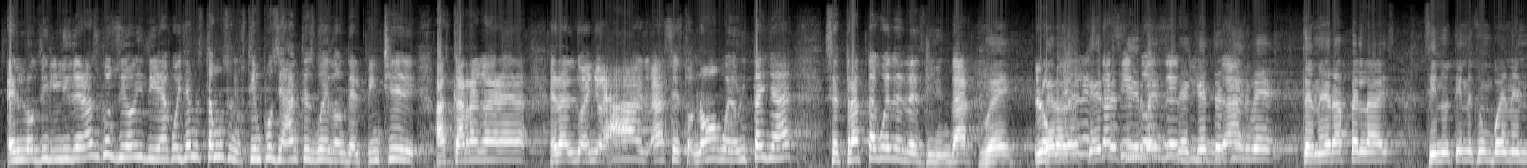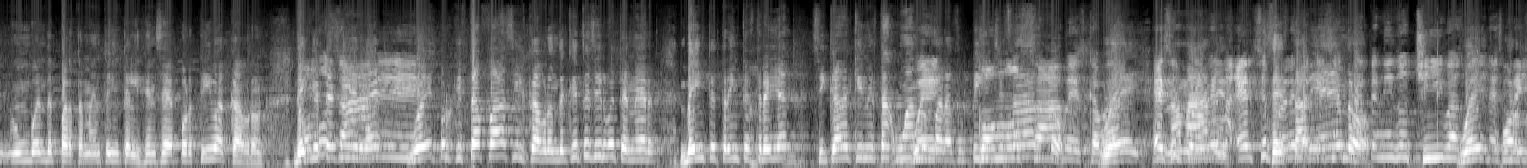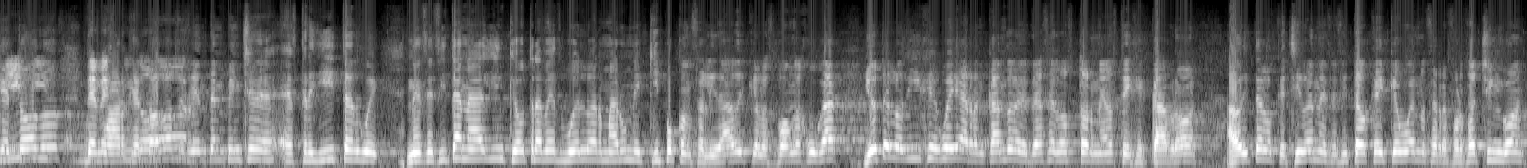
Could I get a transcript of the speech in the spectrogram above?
En los liderazgos de hoy día, güey, ya no estamos en los tiempos de antes, güey, donde el pinche Azcárraga era, era el dueño, ah, haz esto. No, güey, ahorita ya se trata, güey, de deslindar. Güey, Lo pero que ¿de él qué, está te haciendo sirve, es ¿de qué te deslindar. sirve tener a Peláez si no tienes un buen en- un buen departamento de inteligencia deportiva, cabrón? ¿De qué ¿Cómo te sabes? sirve? Güey, porque está fácil, cabrón. ¿De qué te sirve tener 20, 30 estrellas si cada quien está jugando para su pinche ¿Cómo sabes, cabrón? Es no el mames, problema, es el se problema está que viendo. siempre ha tenido Chivas, Güey, porque todos, de porque todos se sienten pinches estrellitas, güey. Necesitan a alguien que otra vez vuelva a armar un equipo consolidado y que los ponga a jugar. Yo te lo dije, güey, arrancando desde hace dos torneos, te dije, cabrón, ahorita lo que Chivas necesita, ok, qué bueno, se reforzó chingón.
